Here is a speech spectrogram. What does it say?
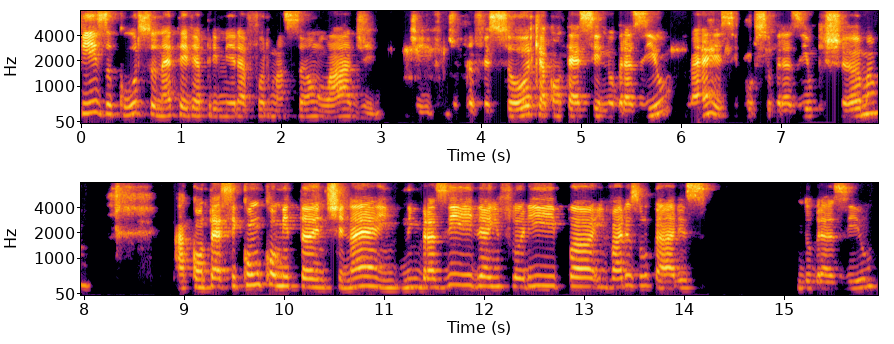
fiz o curso, né, teve a primeira formação lá de, de, de professor, que acontece no Brasil, né, esse curso Brasil que chama, acontece concomitante, né, em, em, Brasília, em Floripa, em vários lugares do Brasil,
